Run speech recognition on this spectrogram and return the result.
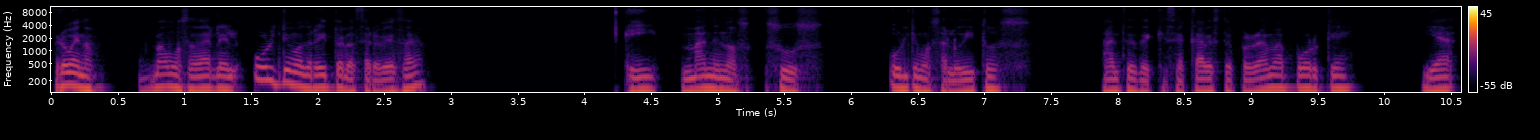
Pero bueno, vamos a darle el último traguito a la cerveza. Y mándenos sus últimos saluditos antes de que se acabe este programa porque ya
